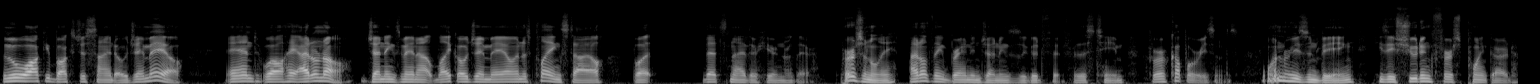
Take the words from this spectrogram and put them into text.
the Milwaukee Bucks just signed OJ Mayo. And well, hey, I don't know. Jennings may not like OJ Mayo and his playing style, but that's neither here nor there. Personally, I don't think Brandon Jennings is a good fit for this team for a couple reasons. One reason being, he's a shooting first point guard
